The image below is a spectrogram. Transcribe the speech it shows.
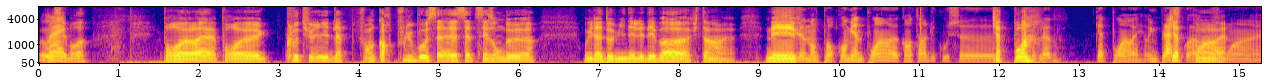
dans ses bras. Pour, euh, ouais, pour euh, clôturer de la, encore plus beau sa- cette saison de, où il a dominé les débats, putain. euh. Mais Il le manque pour combien de points, euh, Quentin, du coup, ce 4 points. ce globe 4 points, ouais. Une place, Quatre quoi. points, plus ouais. moins, euh.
